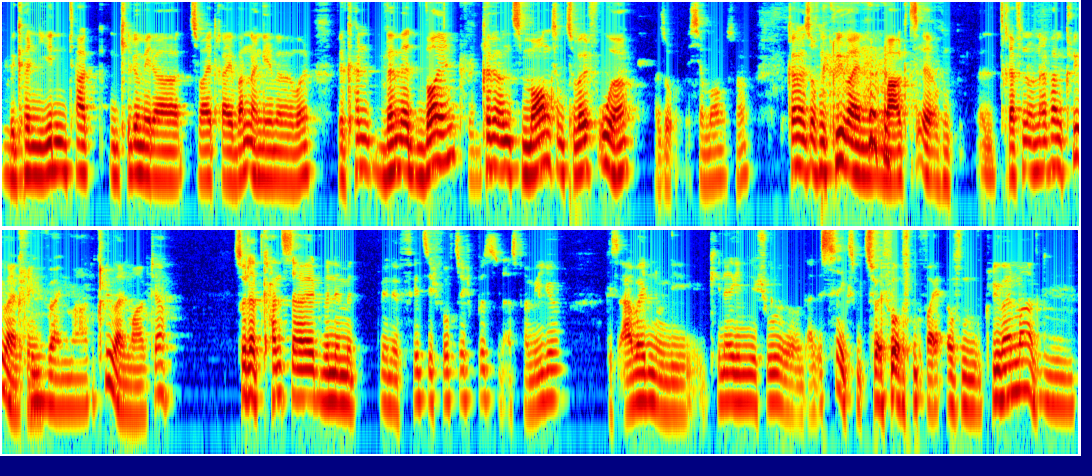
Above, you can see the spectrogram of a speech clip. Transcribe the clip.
Wir Mhm. können jeden Tag einen Kilometer, zwei, drei wandern gehen, wenn wir wollen. Wir können, wenn wir wollen, können wir uns morgens um 12 Uhr, also ist ja morgens, ne? Können wir uns auf dem Glühweinmarkt äh, auf dem, äh, treffen und einfach einen Glühwein trinken. Glühweinmarkt. Glühweinmarkt, ja. So, das kannst du halt, wenn du mit, wenn du 40, 50 bist und als Familie, gehst arbeiten und die Kinder gehen in die Schule und dann ist nichts mit 12 Uhr auf dem, auf dem Glühweinmarkt. Mhm.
